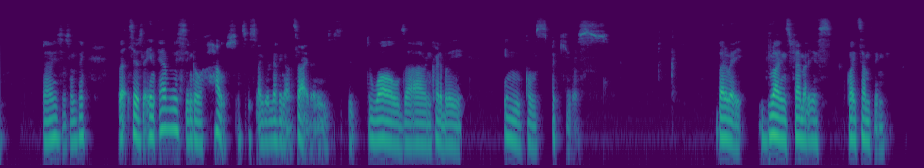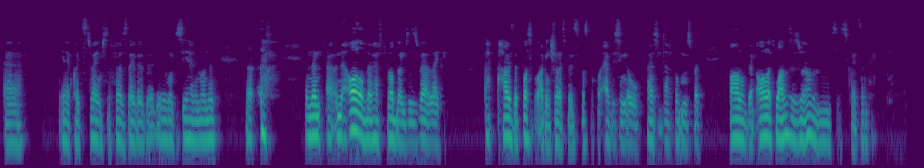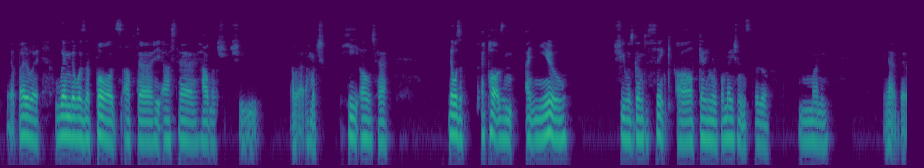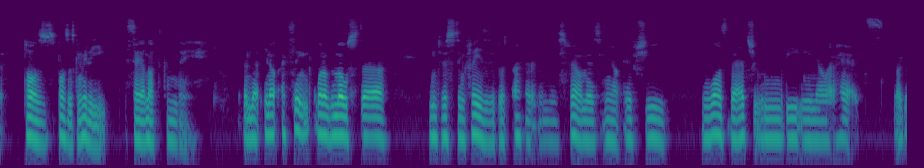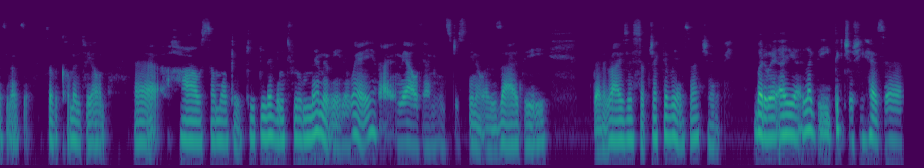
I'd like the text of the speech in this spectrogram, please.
Paris or something. But seriously, in every single house, it's, it's like they're living outside. I mean, the, the walls are incredibly inconspicuous. By the way, Brian's family is quite something. Uh, yeah, quite strange. The first day they, they, they didn't want to see her anymore, and then, uh, and then uh, all of them have problems as well. Like, how is that possible? I mean, sure, it's, possible for every single person to have problems, but all of them all at once as well, it's quite something. Yeah. By the way, when there was the pause after he asked her how much she, uh, how much he owes her, there was a, a pause, and I knew she was going to think of getting information instead of money. Yeah, the pause pauses can really say a lot, can they? And uh, you know, I think one of the most uh, interesting phrases that was uttered in this film is, you know, if she was dead, she wouldn't be in our heads. So I guess you know it's a sort of a commentary on uh, how someone can keep living through memory in a way, but in reality, I mean, it's just you know anxiety that arises subjectively and such. Anyway. By the way, I uh, like the picture she has uh,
